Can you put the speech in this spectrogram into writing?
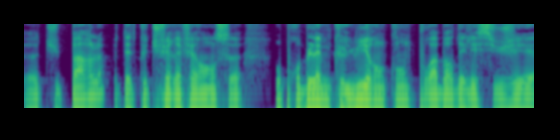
euh, tu parles. Peut-être que tu fais référence aux problèmes que lui rencontre pour aborder les sujets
